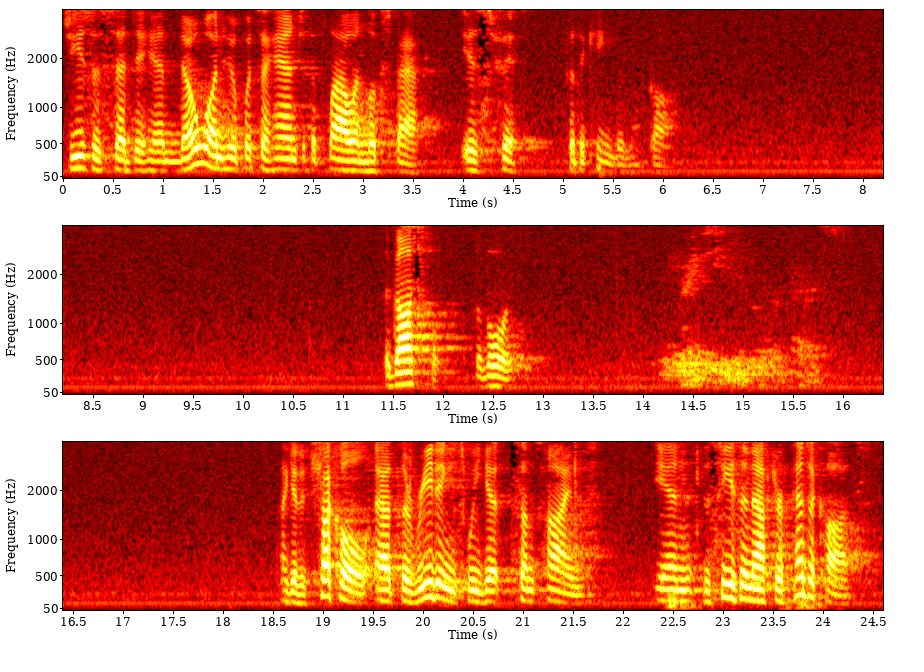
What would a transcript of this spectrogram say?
Jesus said to him, No one who puts a hand to the plow and looks back is fit for the kingdom of God. The Gospel, the Lord. I get a chuckle at the readings we get sometimes in the season after Pentecost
